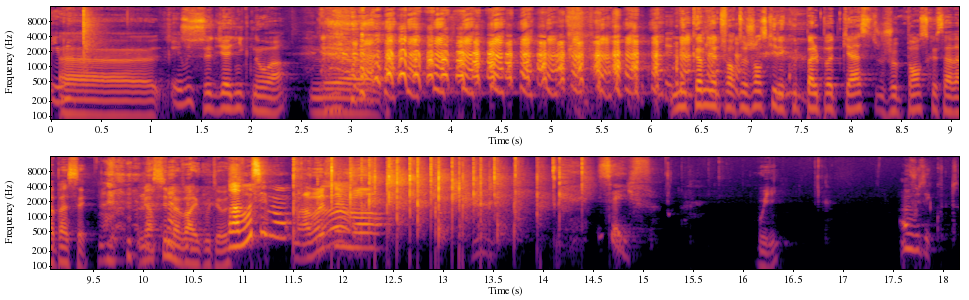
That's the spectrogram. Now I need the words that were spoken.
Euh, oui. C'est d'Yannick Noah. Mais, euh, mais comme il y a de fortes chances qu'il écoute pas le podcast, je pense que ça va passer. Merci de m'avoir écouté aussi. Bravo, Simon. Bravo Simon Safe. Oui. On vous écoute.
